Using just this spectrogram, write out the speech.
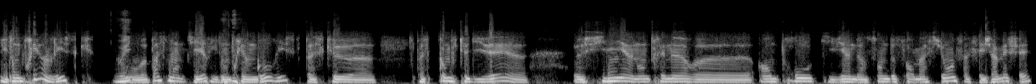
Ils ont pris un risque. Oui. On va pas se mentir, ils ont pris un gros risque parce que, euh, parce que comme je te disais, signer un entraîneur euh, en pro qui vient d'un centre de formation, ça s'est jamais fait.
